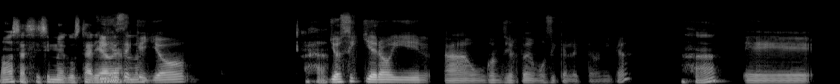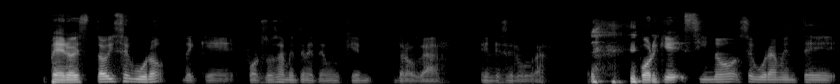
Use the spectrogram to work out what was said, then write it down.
No, o sea, sí, sí me gustaría Fíjese verlo. que yo, Ajá, yo sí quiero ir a un concierto de música electrónica, ajá. eh, pero estoy seguro de que forzosamente me tengo que drogar en ese lugar. Porque si no, seguramente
